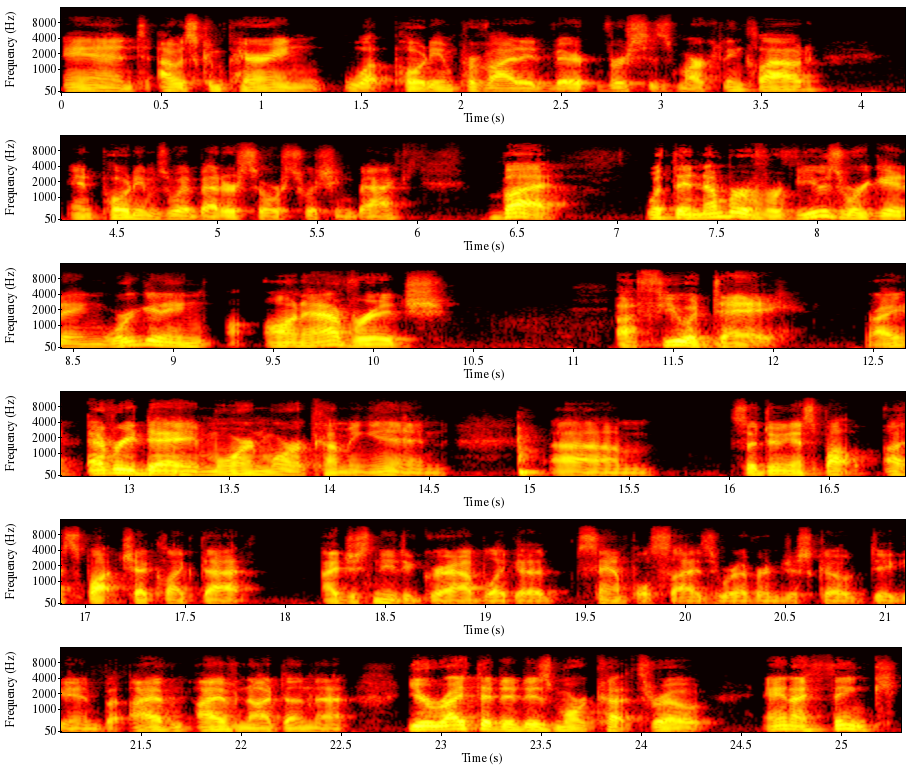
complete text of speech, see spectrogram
And I was comparing what Podium provided versus Marketing Cloud, and Podium's way better, so we're switching back. But with the number of reviews we're getting, we're getting on average a few a day, right? Every day, more and more are coming in. Um, so doing a spot a spot check like that, I just need to grab like a sample size or whatever and just go dig in. But I have I have not done that. You're right that it is more cutthroat, and I think,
